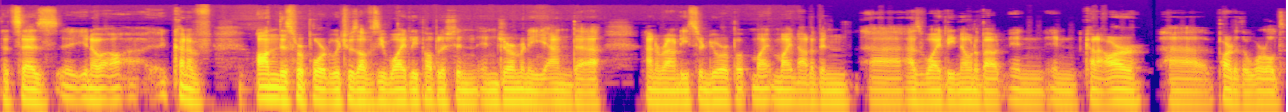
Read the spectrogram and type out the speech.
that says, uh, you know, uh, kind of on this report, which was obviously widely published in in Germany and uh, and around Eastern Europe, but might might not have been uh, as widely known about in in kind of our part of the world.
